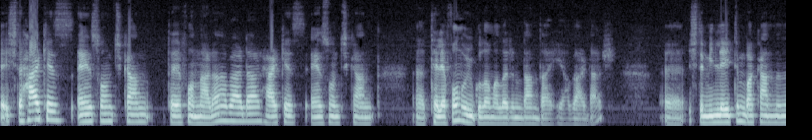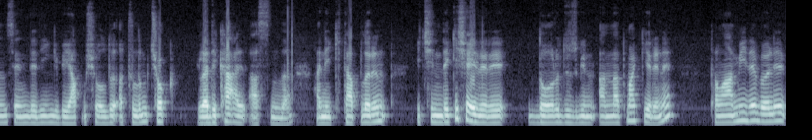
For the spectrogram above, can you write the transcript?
e, işte herkes en son çıkan telefonlardan haberdar. Herkes en son çıkan e, telefon uygulamalarından dahi haberdar. E, işte Milli Eğitim Bakanlığı'nın senin dediğin gibi yapmış olduğu atılım çok radikal aslında. Hani kitapların içindeki şeyleri doğru düzgün anlatmak yerine tamamıyla böyle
